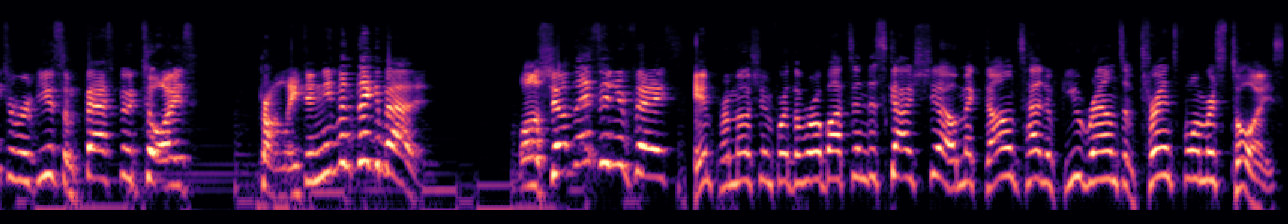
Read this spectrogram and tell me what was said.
Me to review some fast food toys? Probably didn't even think about it. Well, shove this in your face! In promotion for the Robots in Disguise show, McDonald's had a few rounds of Transformers toys.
